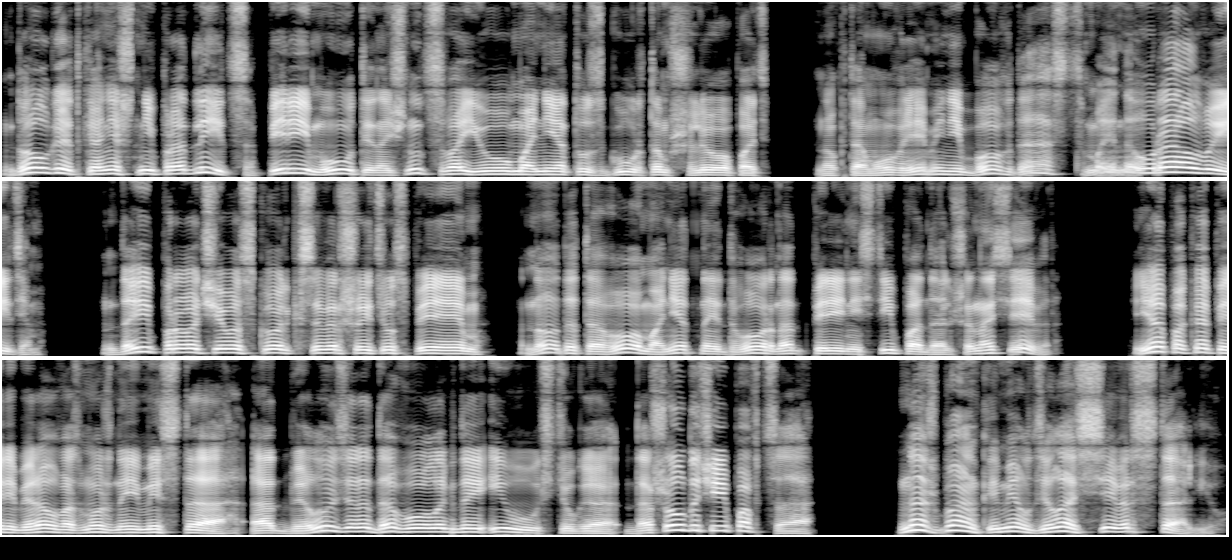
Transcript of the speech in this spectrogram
Долго это, конечно, не продлится, переймут и начнут свою монету с гуртом шлепать, но к тому времени, бог даст, мы на Урал выйдем. Да и прочего сколько совершить успеем, но до того монетный двор надо перенести подальше на север. Я пока перебирал возможные места, от Белозера до Вологды и Устюга, дошел до Череповца. Наш банк имел дела с Северсталью.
